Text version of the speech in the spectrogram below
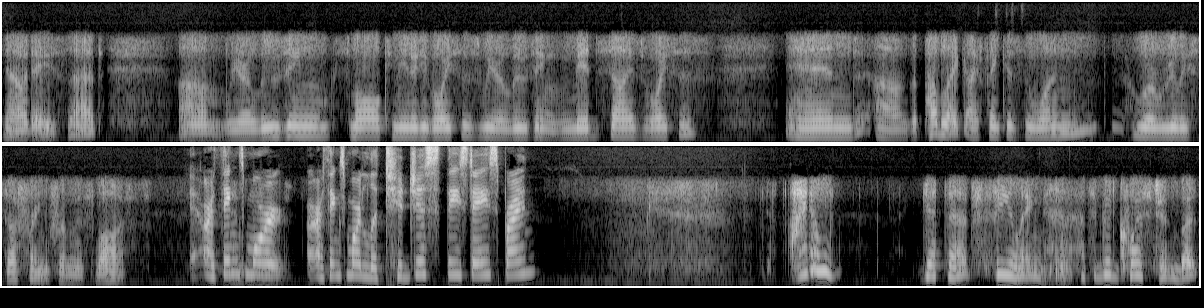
nowadays that um, we are losing small community voices, we are losing mid sized voices, and uh, the public, I think, is the one who are really suffering from this loss. Are things and, more are things more litigious these days, Brian? I don't get that feeling. That's a good question, but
